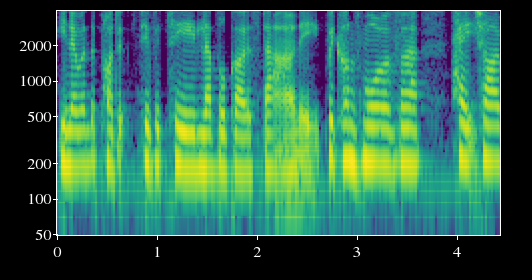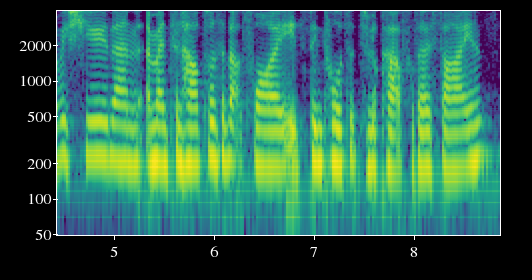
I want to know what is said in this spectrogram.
you know when the productivity level goes down, it becomes more of a HR issue than a mental health one. So that's why it's important to look out for those signs.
